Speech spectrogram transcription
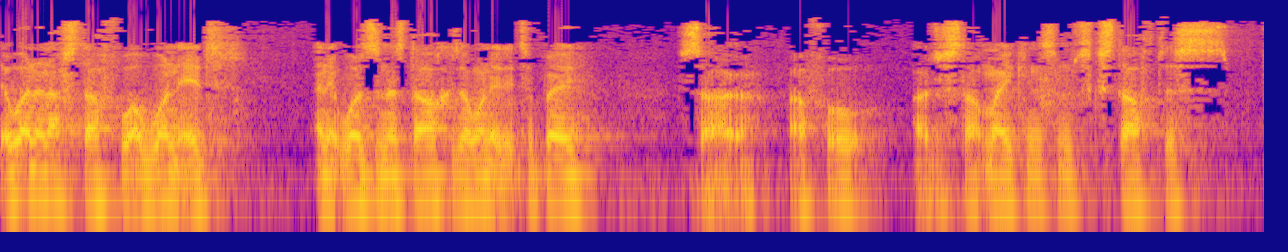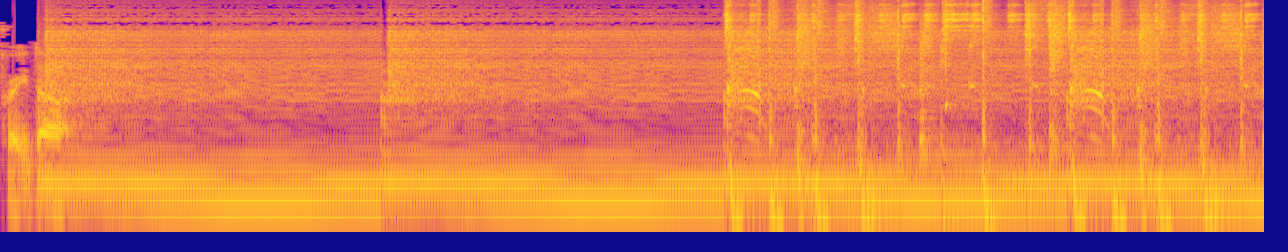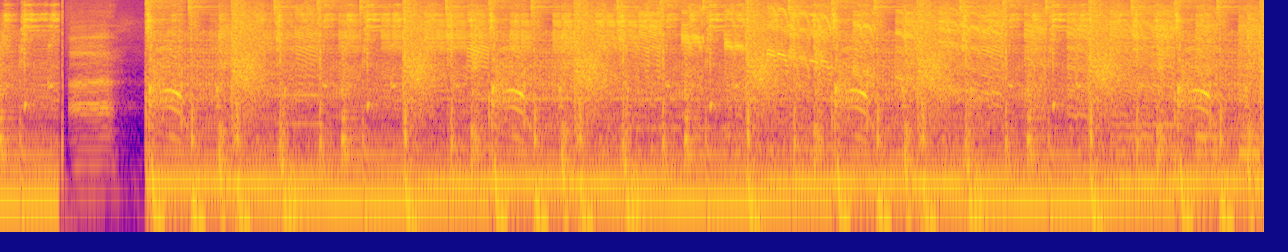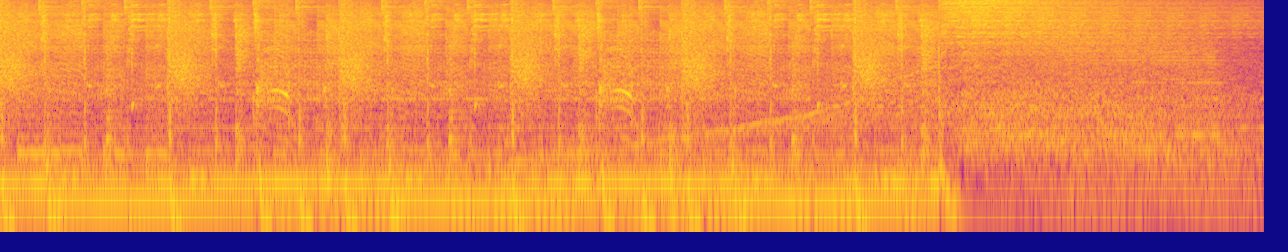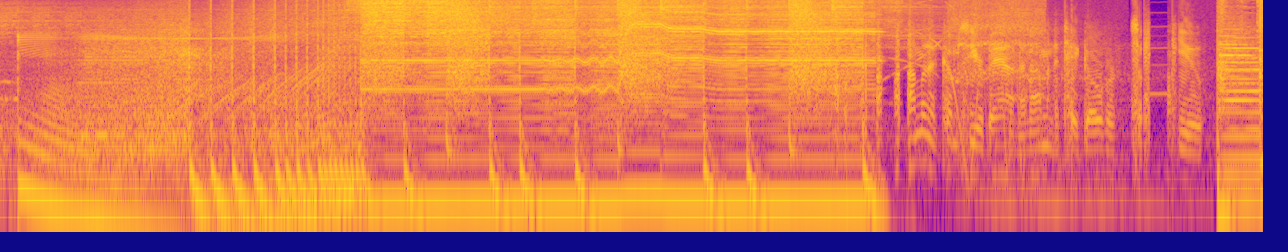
there wasn't enough stuff what I wanted, and it wasn't as dark as I wanted it to be. So I thought I'd just start making some stuff that's pretty dark. I'm gonna come see your band and I'm gonna take over. So f- you.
